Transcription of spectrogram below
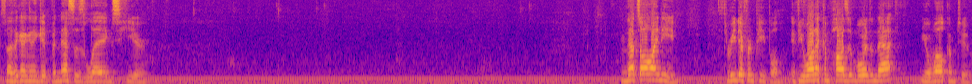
So I think I'm going to get Vanessa's legs here. And that's all I need. Three different people. If you want to composite more than that, you're welcome to.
